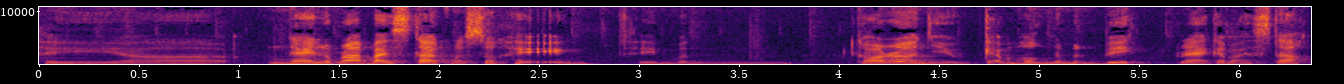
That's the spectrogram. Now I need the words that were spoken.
Thì ờ, ngay lúc đó bài stuck nó xuất hiện thì mình có rất là nhiều cảm hứng để mình viết ra cái bài stuck.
